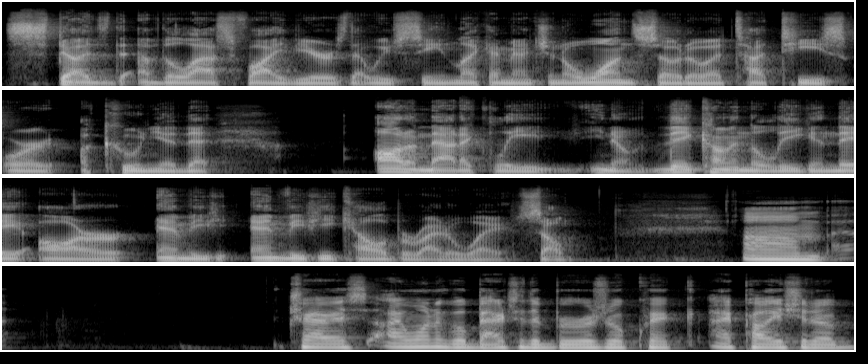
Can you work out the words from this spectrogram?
studs of the last five years that we've seen, like I mentioned, a Juan Soto, a Tatis, or Acuna that automatically, you know, they come in the league and they are MVP, MVP caliber right away. So um, Travis, I want to go back to the Brewers real quick. I probably should have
